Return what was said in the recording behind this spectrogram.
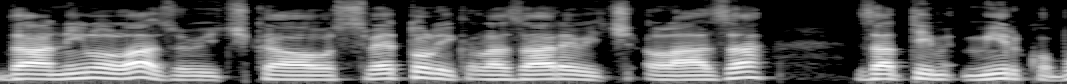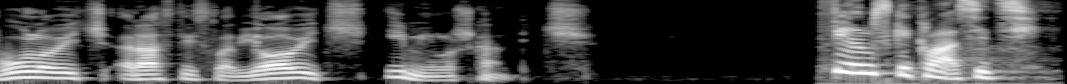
Danilo Lazović kao Svetolik Lazarević Laza, zatim Mirko Bulović, Rastislav Jović i Miloš Kandić. Filmski klasici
